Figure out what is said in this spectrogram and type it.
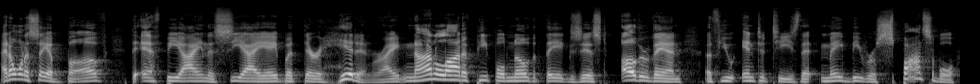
I don't want to say above the FBI and the CIA, but they're hidden, right? Not a lot of people know that they exist other than a few entities that may be responsible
